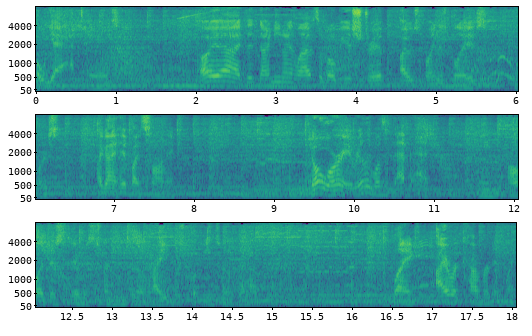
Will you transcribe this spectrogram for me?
Oh yeah. Oh yeah, I did 99 laps of Mobius Strip. I was playing as Blaze, of course. I got hit by Sonic. Don't worry, it really wasn't that bad. I mean, all it just, it was turning to the right and just put me to the left. Like, I recovered in like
